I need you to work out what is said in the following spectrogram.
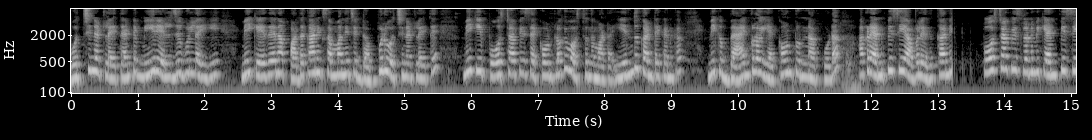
వచ్చినట్లయితే అంటే మీరు ఎలిజిబుల్ అయ్యి మీకు ఏదైనా పథకానికి సంబంధించి డబ్బులు వచ్చినట్లయితే మీకు ఈ పోస్ట్ ఆఫీస్ అకౌంట్లోకి వస్తుందన్నమాట. ఎందుకంటే కనుక మీకు బ్యాంకులో అకౌంట్ ఉన్నా కూడా అక్కడ ఎన్పిసి అవ్వలేదు. కానీ పోస్ట్ ఆఫీస్లోని మీకు ఎన్పిసి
